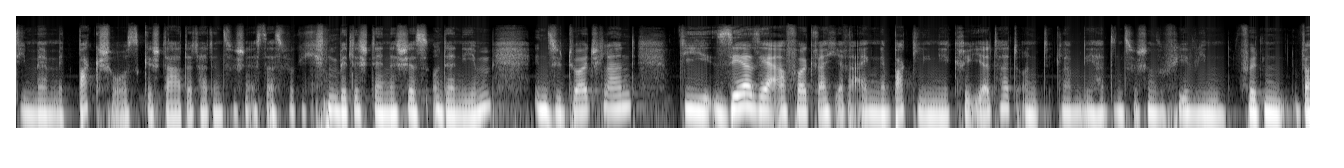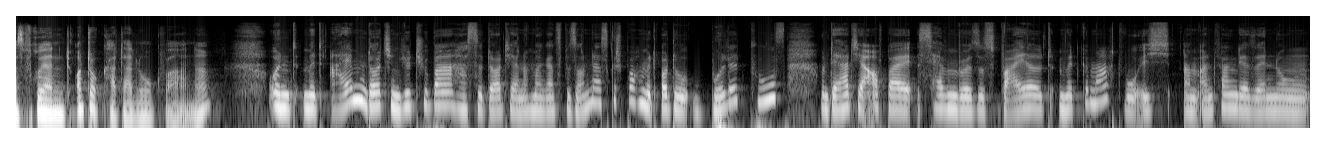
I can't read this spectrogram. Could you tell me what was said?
die mehr mit Backshows gestartet hat. Inzwischen ist das wirklich ein mittelständisches Unternehmen in Süddeutschland, die sehr, sehr erfolgreich ihre eigene Backlinie kreiert hat. Und ich glaube, die hat inzwischen so viel wie ein, was früher ein Otto-Katalog war. Ne? Und mit einem deutschen YouTuber hast du dort ja nochmal ganz besonders gesprochen, mit Otto Bulletproof. Und der hat ja auch bei Seven vs. Wild mitgemacht, wo ich am Anfang der Sendung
